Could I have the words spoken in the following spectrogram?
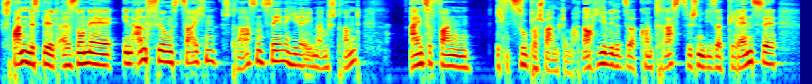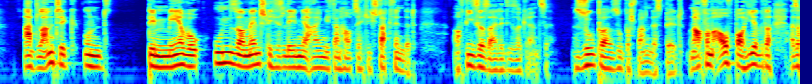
spannendes Bild. Also so eine, in Anführungszeichen, Straßenszene hier eben am Strand einzufangen. Ich finde es super spannend gemacht. Und auch hier wieder dieser Kontrast zwischen dieser Grenze Atlantik und dem Meer, wo unser menschliches Leben ja eigentlich dann hauptsächlich stattfindet. Auf dieser Seite dieser Grenze. Super, super spannendes Bild. Und auch vom Aufbau hier wieder, also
